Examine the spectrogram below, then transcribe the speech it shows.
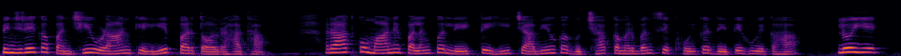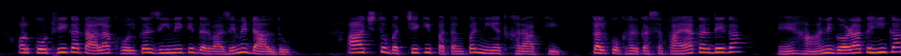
پنجرے کا پنچھی اڑان کے لیے پر تول رہا تھا۔ رات کو ماں نے پلنگ پر لیٹتے ہی چابیوں کا گچھا کمر بند سے کھول کر دیتے ہوئے کہا، لو یہ، اور کوٹری کا تالا کھول کر زینے کے دروازے میں ڈال دو۔ آج تو بچے کی پتنگ پر نیت خراب کی۔ کل کو گھر کا سفایا کر دے گا۔ ہاں نگوڑا کہیں کا۔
